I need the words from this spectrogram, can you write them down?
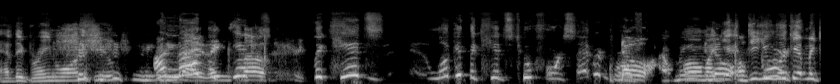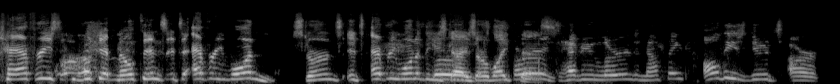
Have they brainwashed you? I'm not I the think kid. so. the kids look at the kids 247 profile No. man. Oh my No, god! of Did you look at McCaffrey's? Look at Milton's? It's every one. Stearns. It's every one of these guys are like Birds, this. Have you learned nothing? All these dudes are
